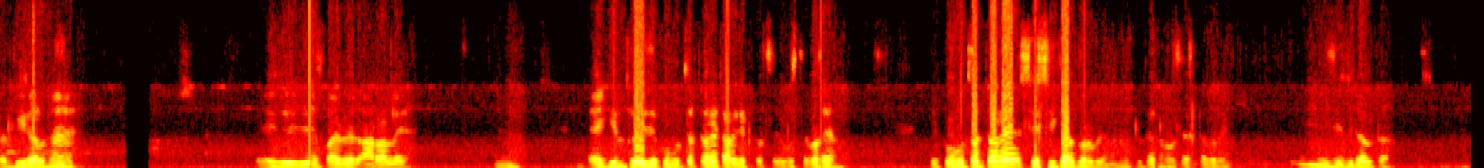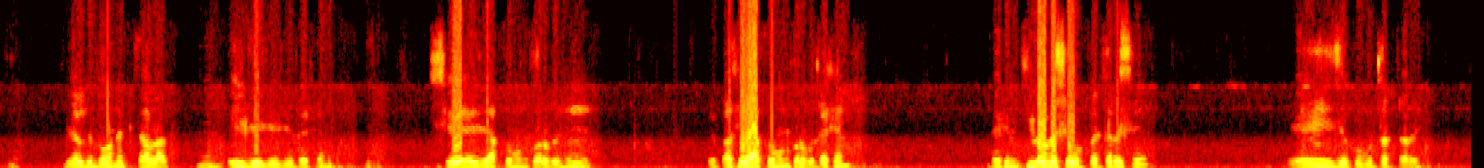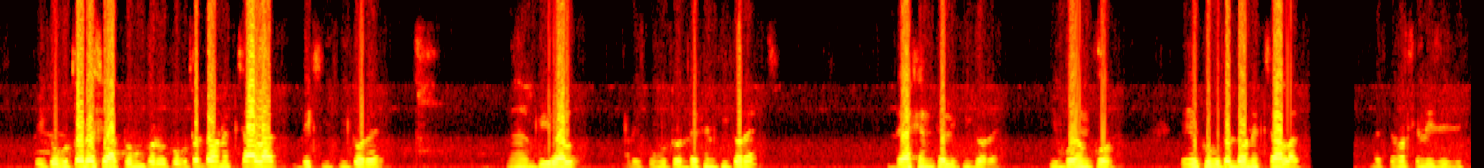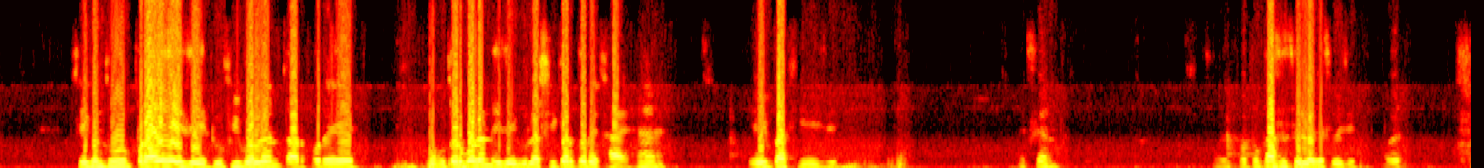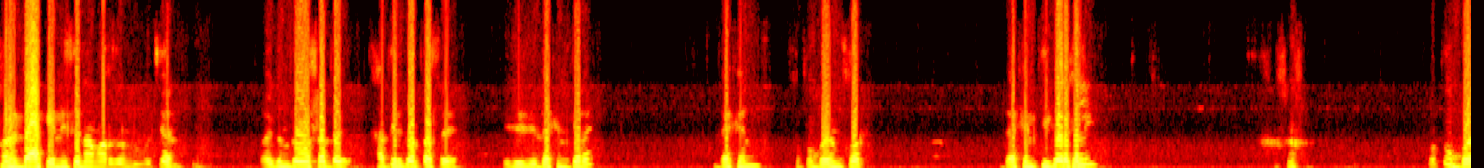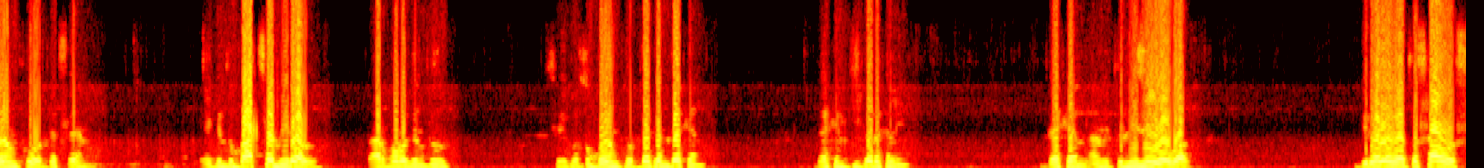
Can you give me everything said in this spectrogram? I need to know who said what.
Speaker 1: একটা বিড়াল হ্যাঁ? এই যে এই যে পাইপের আড়ালে এই কিন্তু এই যে কবুতরটারে টার্গেট করছে, বুঝতে পারছেন? এই কবুতরটারে সে শিকার করবে আমি একটু দেখানোর চেষ্টা করি। এই যে বিড়ালটা, বিড়াল কিন্তু অনেক চালাক এই যে এই যে দেখেন, সে এই যে আক্রমণ করবে, হুম? এই পাখিরা আক্রমণ করবে, দেখেন। দেখেন কীভাবে সে উৎপাদিত রয়েছে এই যে কবুতরটারে এই কবুতরে সে আক্রমণ করবে কবুতরটা অনেক চালাক, দেখি কি করে। হ্যাঁ বিড়াল, আর এই কবুতর দেখেন কি করে। দেখেন খালি কি করে, কি ভয়ঙ্কর। এই কবুতরটা অনেক চালাক, দেখতে পাচ্ছেন এই যে সে কিন্তু প্রায় এই যে ডুফি বলেন, তারপরে কবুতর বলেন, এই যে এগুলা শিকার করে খায় হ্যাঁ। এই পাখি, এই যে। দেখছেন? কত কাছে চলে গেছে, ওই যে ডাকে, নিচে নামার জন্য, বুঝছেন? ওই কিন্তু ওর সাথে খাতির করতেছে। এই যে দেখেন করে দেখেন, কত ভয়ঙ্কর। দেখেন কি করে খালি? কত ভয়ঙ্কর, দেখছেন? এই কিন্তু বাচ্চা বিড়াল। তারপরও কিন্তু সে কত ভয়ঙ্কর। দেখেন দেখেন। দেখেন কি করে খালি? দেখেন, আমি তো নিজেই অবাক। বিড়ালের এত সাহস।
